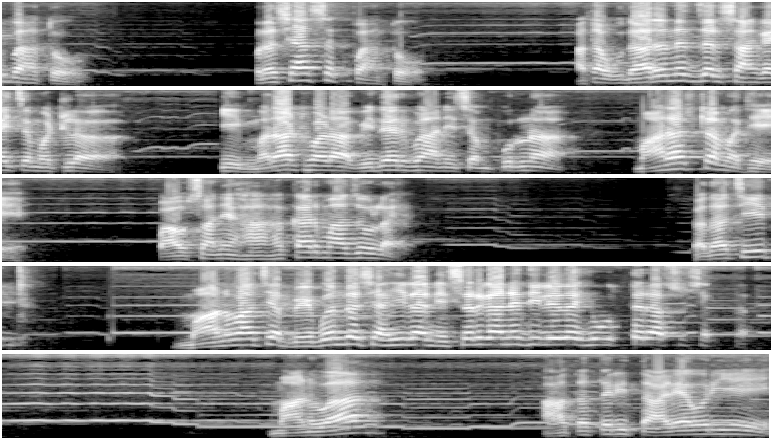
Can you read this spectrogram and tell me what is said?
पाहतो प्रशासक पाहतो. आता उदाहरणच जर सांगायचं म्हटलं की मराठवाडा विदर्भ आणि संपूर्ण महाराष्ट्रामध्ये पावसाने हाहाकार माजवलाय. कदाचित मानवाच्या बेबंदशाहीला निसर्गाने दिलेलं हे उत्तर असू शकतं. मानवा आता तरी ताळ्यावर ये.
